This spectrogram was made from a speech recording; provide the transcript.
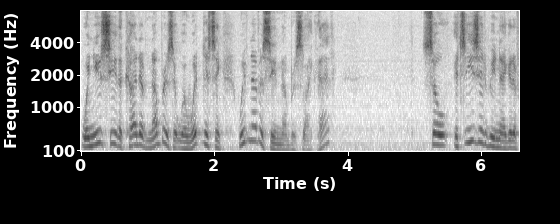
When you see the kind of numbers that we're witnessing, we've never seen numbers like that. So it's easy to be negative,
